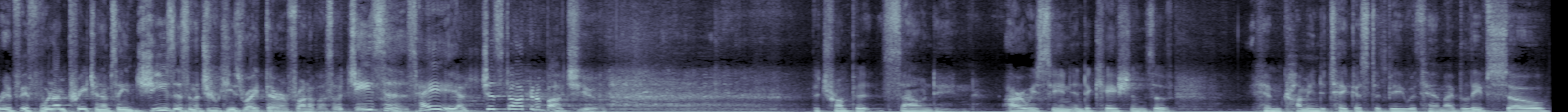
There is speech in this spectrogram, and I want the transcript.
if, if when I'm preaching, I'm saying Jesus, and the, he's right there in front of us. Oh, Jesus, hey, I was just talking about you. the trumpet sounding. Are we seeing indications of him coming to take us to be with him? I believe so.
